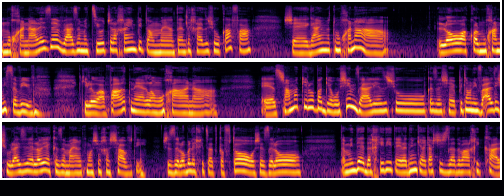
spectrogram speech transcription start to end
מוכנה לזה, ואז המציאות של החיים פתאום אה, נותנת לך איזשהו כאפה, שגם אם את מוכנה, לא הכל מוכן מסביב. כאילו, הפרטנר לא מוכן, אז שמה כאילו בגירושים זה היה לי איזשהו כזה שפתאום נבהלתי שאולי זה לא יהיה כזה מהר כמו שחשבתי. שזה לא בלחיצת כפתור, שזה לא... תמיד דחיתי את הילדים כי הרגשתי שזה הדבר הכי קל.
